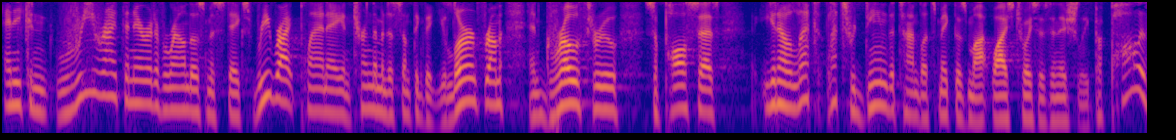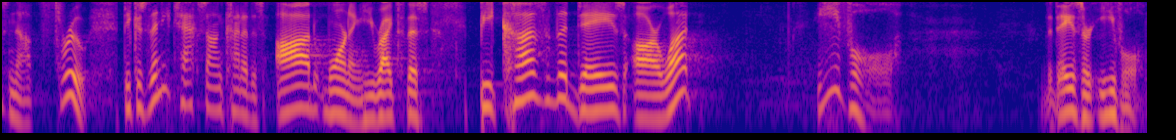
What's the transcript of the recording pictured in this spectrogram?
and he can rewrite the narrative around those mistakes, rewrite plan A and turn them into something that you learn from and grow through. So Paul says, you know, let's, let's redeem the time. Let's make those wise choices initially. But Paul is not through because then he tacks on kind of this odd warning. He writes this because the days are what? Evil. The days are evil.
